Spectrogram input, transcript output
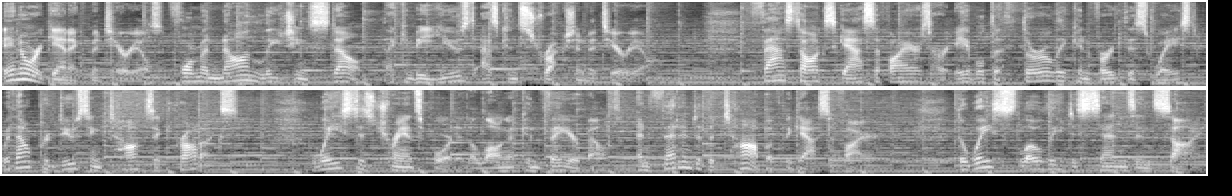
Inorganic materials form a non-leaching stone that can be used as construction material. Fast-Ox gasifiers are able to thoroughly convert this waste without producing toxic products. Waste is transported along a conveyor belt and fed into the top of the gasifier. The waste slowly descends inside.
